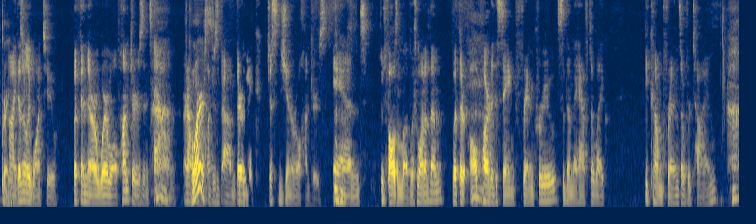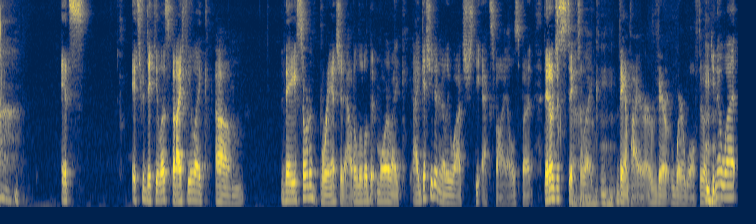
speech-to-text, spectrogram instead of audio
Great. Uh, he doesn't really want to. But then there are werewolf hunters in town. of course. Hunters, um, they're like just general hunters. Mm-hmm. And he falls in love with one of them, but they're all part of the same friend crew. So then they have to like become friends over time. it's it's ridiculous, but I feel like um, they sort of branch it out a little bit more. Like I guess you didn't really watch the X Files, but they don't just stick to like um, mm-hmm. vampire or ver- werewolf. They're like, mm-hmm. you know what?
